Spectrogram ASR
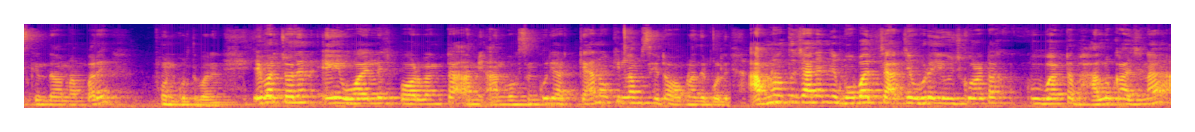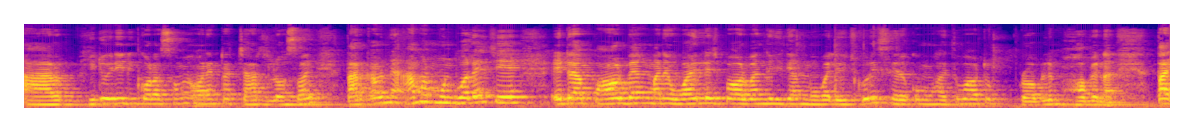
স্ক্রিন দেওয়ার নাম্বারে ফোন করতে পারেন। এবার চলেন এই ওয়্যারলেস পাওয়ার ব্যাংকটা আমি আনবক্সিং করি, আর কেন কিনলাম সেটাও আপনাদের বলি। আপনারা তো জানেন যে মোবাইল চার্জে ভরে ইউজ করাটা খুব একটা ভালো কাজ না, আর ভিডিও এডিটিং করার সময় অনেকটা চার্জ লস হয়। তার কারণে আমার মন বলে যে এটা পাওয়ার ব্যাংক মানে ওয়্যারলেস পাওয়ার ব্যাংকে যদি আমি মোবাইল ইউজ করি, সেরকম হয়তো বা প্রবলেম হবে না। তাই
